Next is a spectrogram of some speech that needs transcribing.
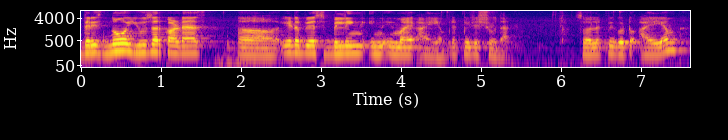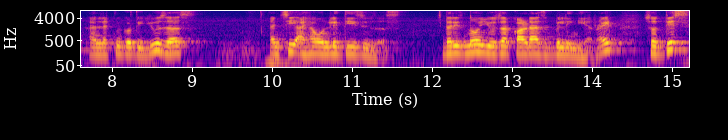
There is no user called as uh, AWS billing in, in my IAM. Let me just show that. So let me go to IAM and let me go to users and see I have only these users. There is no user called as billing here, right? So this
